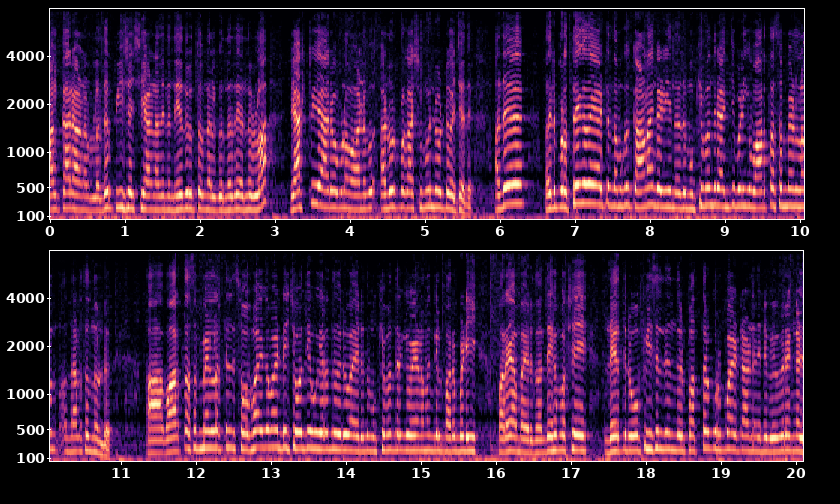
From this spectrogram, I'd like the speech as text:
ആൾക്കാരാണുള്ളത്. പി ശശിയാണ് അതിന് നേതൃത്വം നൽകുന്നത് എന്നുള്ള രാഷ്ട്രീയ ആരോപണമാണ് അടൂർ പ്രകാശ് മുന്നോട്ട് വെച്ചത്. അത് അതിന് പ്രത്യേകതയായിട്ട് നമുക്ക് കാണാൻ കഴിയുന്നത് മുഖ്യമന്ത്രി അഞ്ചു മണിക്ക് വാർത്താ സമ്മേളനം നടത്തുന്നുണ്ട്. വാർത്താ സമ്മേളനത്തിൽ സ്വാഭാവികമായിട്ട് ഈ ചോദ്യം ഉയർന്നു വരുമായിരുന്നു. മുഖ്യമന്ത്രിക്ക് വേണമെങ്കിൽ മറുപടി പറയാമായിരുന്നു. അദ്ദേഹം പക്ഷേ അദ്ദേഹത്തിന്റെ ഓഫീസിൽ നിന്ന് ഒരു പത്രക്കുറിപ്പായിട്ടാണ് ഇതിന്റെ വിവരങ്ങൾ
